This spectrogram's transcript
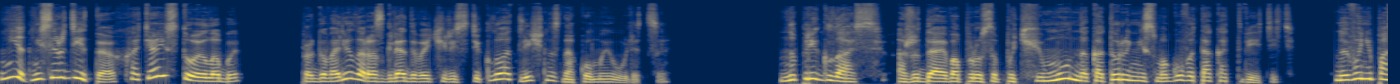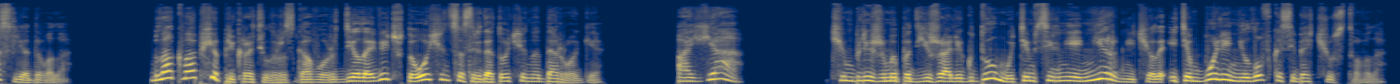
Нет, не сердито, хотя и стоило бы, проговорила, разглядывая через стекло отлично знакомые улицы. Напряглась, ожидая вопроса «почему?», на который не смогу вот так ответить, но его не последовало. Блак вообще прекратил разговор, делая вид, что очень сосредоточен на дороге. А я... Чем ближе мы подъезжали к дому, тем сильнее нервничала и тем более неловко себя чувствовала.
